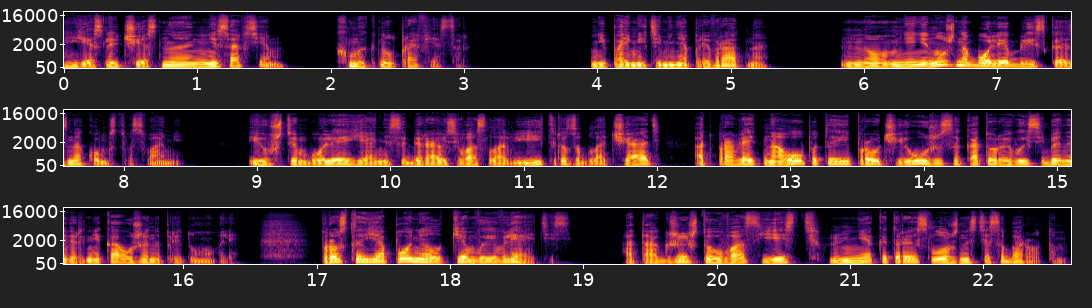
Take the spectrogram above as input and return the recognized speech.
«Если честно, не совсем», — хмыкнул профессор. «Не поймите меня превратно, но мне не нужно более близкое знакомство с вами. И уж тем более я не собираюсь вас ловить, разоблачать, отправлять на опыты и прочие ужасы, которые вы себе наверняка уже напридумывали. Просто я понял, кем вы являетесь, а также, что у вас есть некоторые сложности с оборотом.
